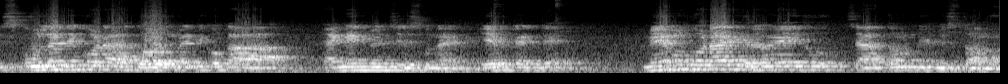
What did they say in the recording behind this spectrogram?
ఈ స్కూల్ అన్నీ కూడా గవర్నమెంట్కి ఒక ఎంగేజ్మెంట్ చేసుకున్నాయి. ఏమిటంటే మేము కూడా ఇరవై ఐదు శాతం మేము ఇస్తాము.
